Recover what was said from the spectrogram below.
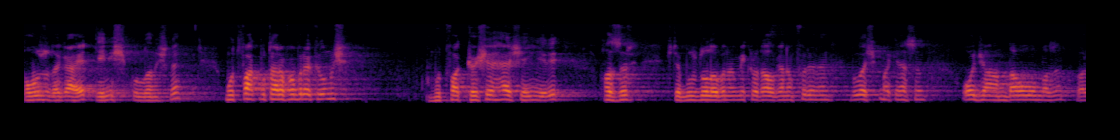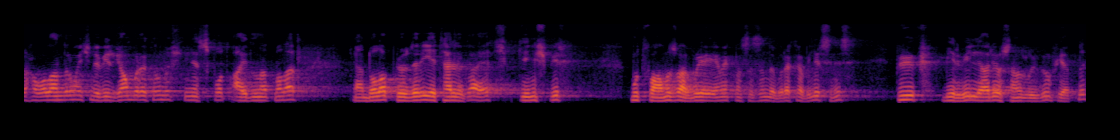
Havuzu da gayet geniş kullanışlı. Mutfak bu tarafa bırakılmış. Mutfak köşe her şeyin yeri hazır. İşte buzdolabının, mikrodalganın, fırının, bulaşık makinesinin, ocağın, davlumbazın böyle havalandırma için de bir cam bırakılmış. Yine spot aydınlatmalar. Yani dolap gözleri yeterli. Gayet geniş bir mutfağımız var. Buraya yemek masasını da bırakabilirsiniz. Büyük bir villa arıyorsanız uygun fiyatlı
